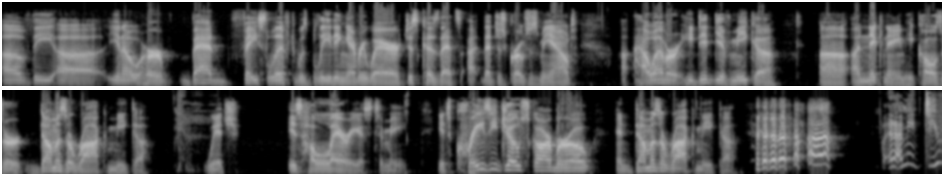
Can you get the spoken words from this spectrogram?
of the uh you know her bad facelift was bleeding everywhere just because that's uh, that just grosses me out uh, however he did give mika uh, a nickname he calls her dumb as a rock mika which is hilarious to me it's crazy joe scarborough and dumb as a rock mika But I mean, do you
